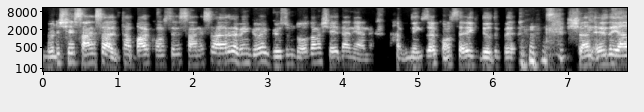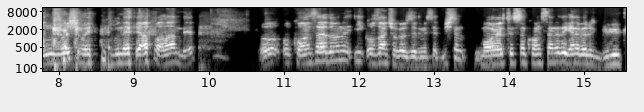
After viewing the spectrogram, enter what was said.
Böyle şey sahnesi vardı. Tam bar konseri sahnesi vardı ve benim göre gözüm doldu ama şeyden yani. Abi ne güzel konsere gidiyorduk ve şu an evde yalnız başıma bu ne ya falan diye. O, o konserde onu ilk o zaman çok özledim hissetmiştim. Mor Ötesi'nin konserinde de gene böyle büyük,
